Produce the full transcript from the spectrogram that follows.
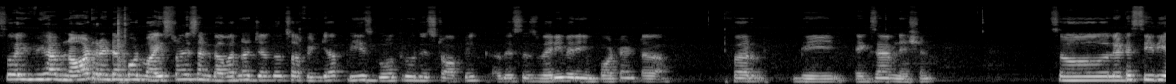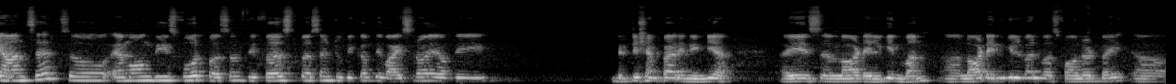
So if you have not read about Viceroys and Governor Generals of India, please go through this topic. This is very, very important uh, for the examination. So let us see the answer. So among these four persons, the first person to become the Viceroy of the British Empire in India is uh, Lord Elgin. Uh, Lord Elgin was followed by uh,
